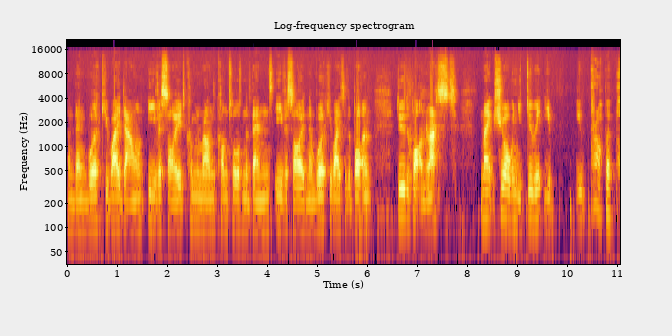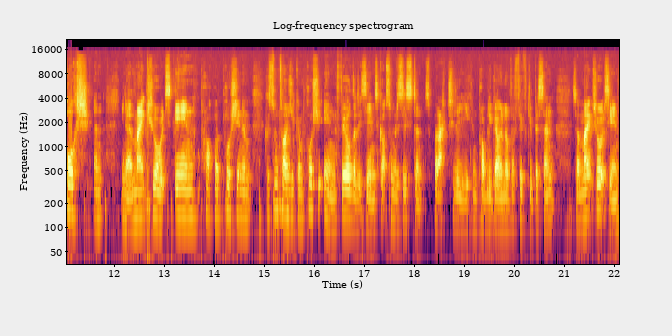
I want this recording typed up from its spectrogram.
and then work your way down either side, coming around the contours and the bends either side and then work your way to the bottom. Do the bottom last. Make sure when you do it you you proper push and you know make sure it's in proper pushing them because sometimes you can push it in feel that it's in it's got some resistance but actually you can probably go another 50% so make sure it's in.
